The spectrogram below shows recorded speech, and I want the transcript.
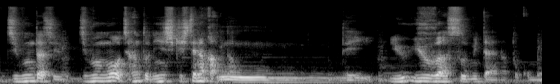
自分たち、自分をちゃんと認識してなかった。っうん。ていう、言わすみたいなとこも、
